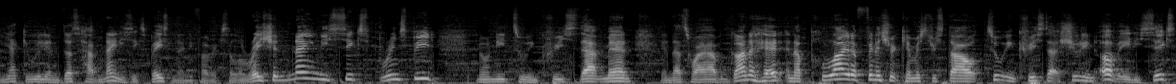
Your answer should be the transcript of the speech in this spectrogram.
Iñaki Williams does have 96 base, 95 acceleration, 96 sprint speed. No need to increase that, man. And that's why I've gone ahead and applied a finisher chemistry style to increase that shooting of 86.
